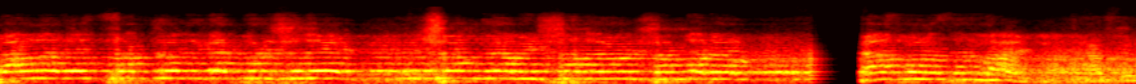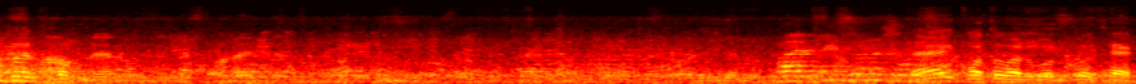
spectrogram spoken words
বাংলাদেশ ছাত্র অধিকার পরিষদের সংগ্রামী সাধারণ সম্পাদক নাজমুল হাসান ভাই। কতবার বলব থাক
